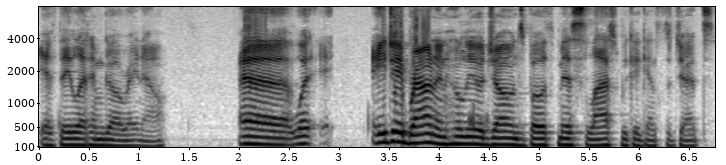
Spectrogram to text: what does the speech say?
if they let him go right now. Uh, what AJ Brown and Julio Jones both missed last week against the Jets,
